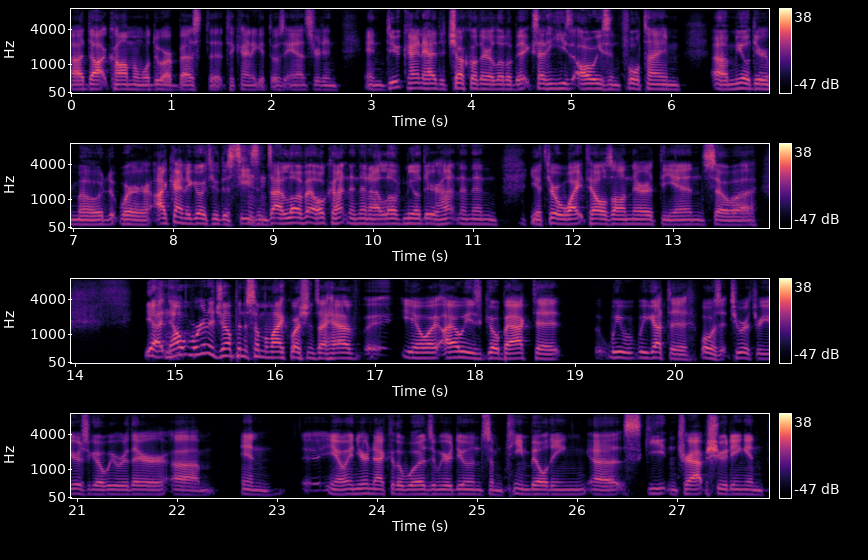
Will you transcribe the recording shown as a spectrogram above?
uh, dot com and we'll do our best to, to kind of get those answered. And and Duke kind of had to chuckle there a little bit because I think he's always in full time uh, mule deer mode where I kind of go through the seasons. I love elk hunting and then I love mule deer hunting and then you know, throw whitetails on there at the end. So uh, yeah now we're gonna jump into some of my questions I have. Uh, you know I, I always go back to we we got to what was it two or three years ago we were there um, in you know in your neck of the woods and we were doing some team building uh, skeet and trap shooting and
